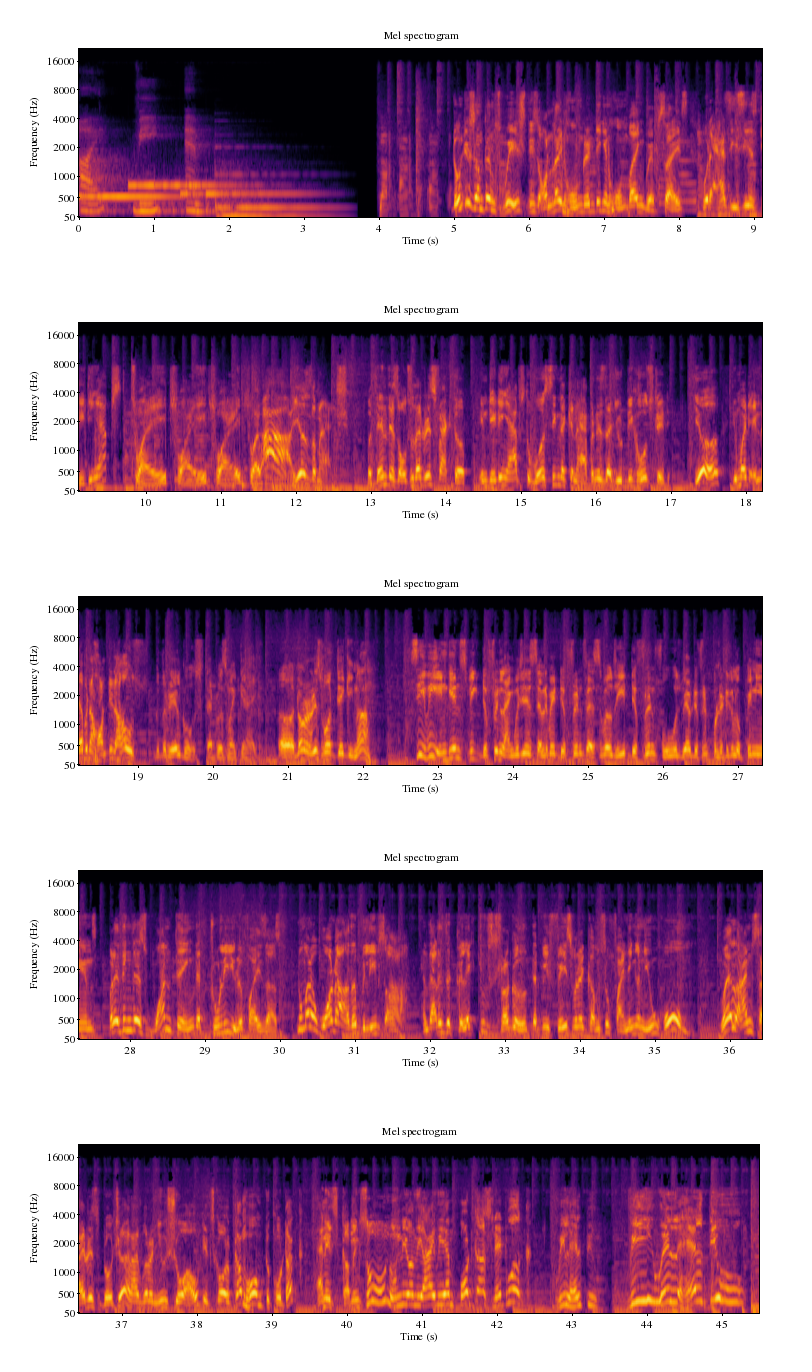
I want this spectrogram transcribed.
I V M. Don't you sometimes wish these online home renting and home buying websites were as easy as dating apps? Swipe, swipe, swipe, swipe. Ah, here's the match. But then there's also that risk factor. In dating apps, the worst thing that can happen is that you'd be ghosted. Here, you might end up in a haunted house with a real ghost. That was my gag. Uh, not a risk worth taking, huh? See, we Indians speak different languages, celebrate different festivals, eat different foods, we have different political opinions. But I think there's one thing that truly unifies us, no matter what our other beliefs are, and that is the collective struggle that we face when it comes to finding a new home. Well, I'm Cyrus Broacha, and I've got a new show out. It's called Come Home to Kotak, and it's coming soon only on the IVM Podcast Network. We'll help you. We will help you.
